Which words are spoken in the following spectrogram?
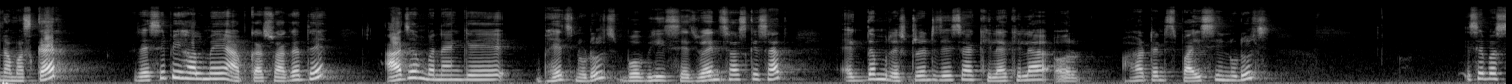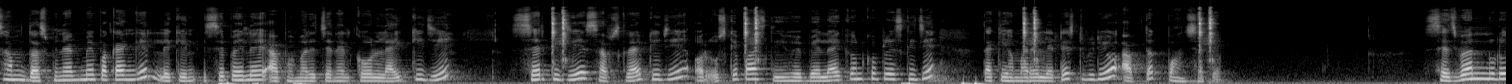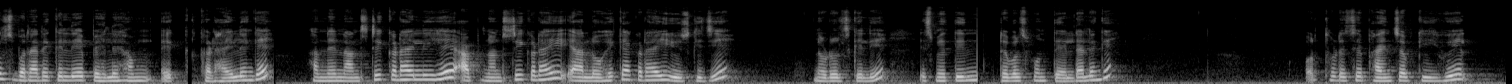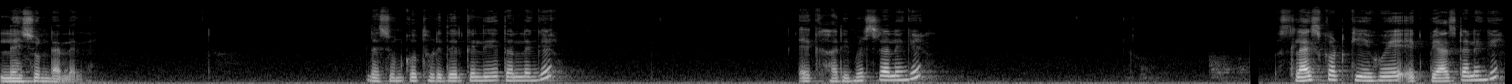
नमस्कार। Recipe hall में आपका स्वागत है। आज हम बनाएँगे वेज नूडल्स, वो भी सेजवाइन सॉस के साथ। एकदम रेस्टोरेंट जैसा खिला खिला और हॉट एंड स्पाइसी नूडल्स। इसे बस हम 10 मिनट में पकाएँगे, लेकिन इससे पहले आप हमारे चैनल को लाइक कीजिए शेयर कीजिए सब्सक्राइब कीजिए और उसके पास दिए हुए बेल आइकन को प्रेस कीजिए, ताकि हमारे लेटेस्ट वीडियो आप तक पहुँच सके। सेजवान नूडल्स बनाने के लिए पहले हम एक कढ़ाई लेंगे। हमने नॉनस्टिक कढ़ाई ली है। आप नॉनस्टिक कढ़ाई या लोहे का कढ़ाई यूज़ कीजिए नूडल्स के लिए। इसमें तीन टेबलस्पून तेल डालेंगे और थोड़े से फाइन चॉप किए हुए लहसुन डालेंगे। लहसुन को थोड़ी देर के लिए तल लेंगे। एक हरी मिर्च डालेंगे। स्लाइस कट किए हुए एक प्याज डालेंगे।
